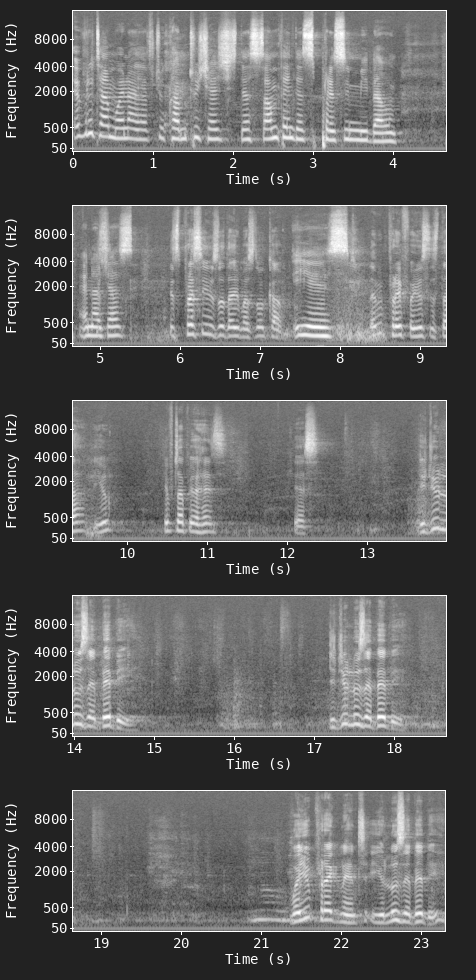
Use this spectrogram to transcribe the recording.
Every time when I have to come to church, there's something that's pressing me down. And I just, It's pressing you so that you must not come. yes. Let me pray for you, sister. You lift up your hands. Yes. Did you lose a baby? Did you lose a baby? No. Were you pregnant? You lose a baby?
